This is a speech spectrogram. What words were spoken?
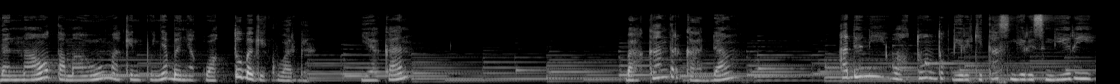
dan mau tak mau makin punya banyak waktu bagi keluarga, iya kan? Bahkan terkadang ada nih waktu untuk diri kita sendiri-sendiri.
